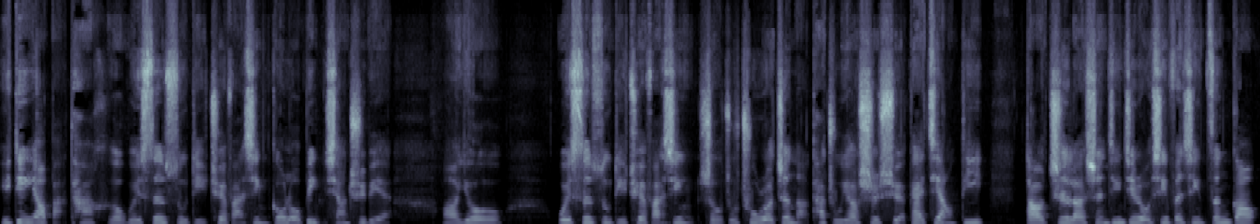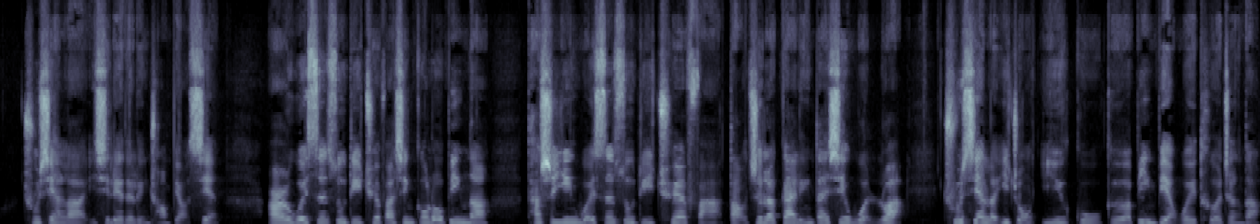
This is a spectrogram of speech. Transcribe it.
一定要把它和维生素 D 缺乏性佝偻病相区别。啊，有维生素 D 缺乏性手足处弱症呢，它主要是血钙降低，导致了神经肌肉兴奋性增高，出现了一系列的临床表现。而维生素 D 缺乏性佝偻病呢，它是因维生素 D 缺乏导致了钙磷代谢紊乱，出现了一种以骨骼病变为特征的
